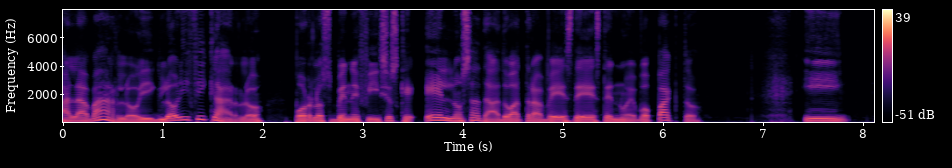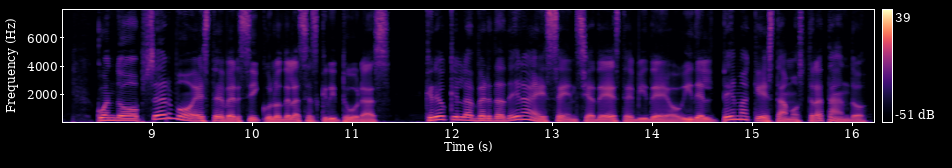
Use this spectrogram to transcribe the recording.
alabarlo y glorificarlo por los beneficios que Él nos ha dado a través de este nuevo pacto. Y cuando observo este versículo de las Escrituras, creo que la verdadera esencia de este video y del tema que estamos tratando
